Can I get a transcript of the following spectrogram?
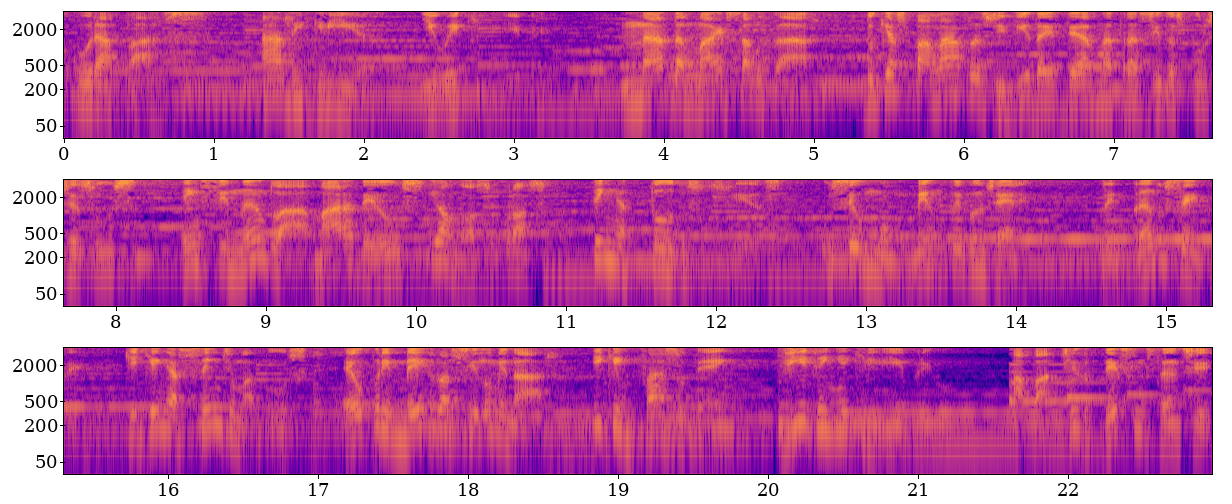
Procura a paz, a alegria e o equilíbrio, nada mais salutar do que as palavras de vida eterna trazidas por Jesus, ensinando a amar a Deus e ao nosso próximo. Tenha todos os dias o seu momento evangélico, lembrando sempre que quem acende uma luz é o primeiro a se iluminar e quem faz o bem vive em equilíbrio. A partir desse instante,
